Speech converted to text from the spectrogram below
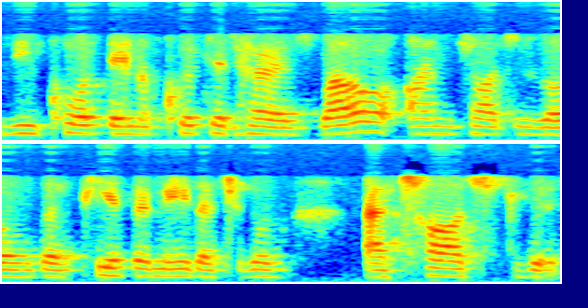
the court then acquitted her as well on charges of the PFMA that she was uh, charged with.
